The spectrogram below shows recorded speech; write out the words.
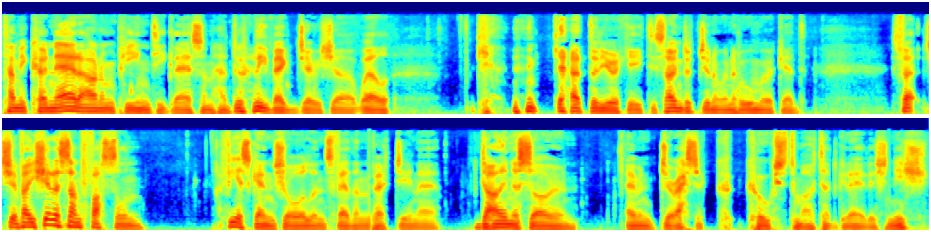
Tá mi cynner ar an pínti grésan ha dúí veg jo seo well gatar yw'r chi ti sound dyn nhw yn homeworked se fai siar san fossiln fies gen Shorelands e dinosaur evan Jurassic Coast ma tad nish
